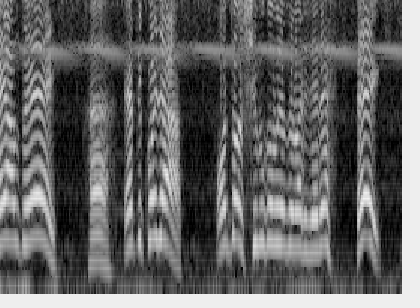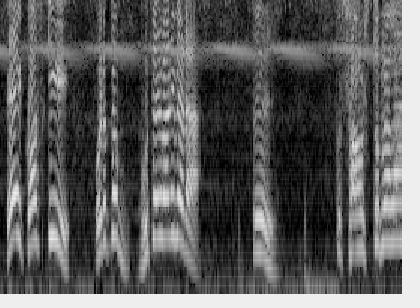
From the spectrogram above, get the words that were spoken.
এই আলতু এই। হ্যাঁ। এ তুই কই যাস? ওই তো শিবু কবিরাজের বাড়ি যাই রে। এই এই কস কি? ওটা তো ভূতের বাড়ি বেটা। এই তোর সাহস তো মেলা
